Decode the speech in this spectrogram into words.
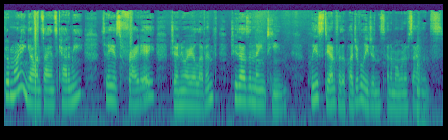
Good morning, Gowan Science Academy. Today is Friday, January 11th, 2019. Please stand for the Pledge of Allegiance and a moment of silence.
